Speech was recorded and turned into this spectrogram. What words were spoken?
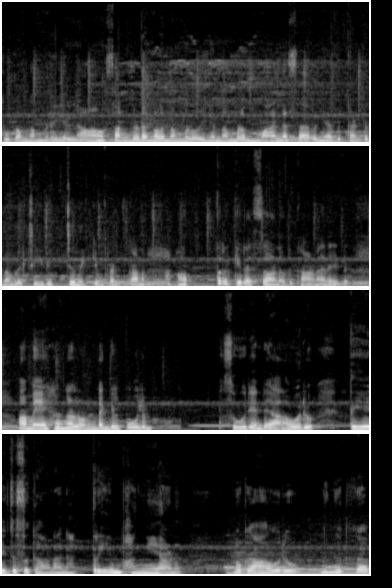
സുഖം നമ്മുടെ എല്ലാ സങ്കടങ്ങളും നമ്മൾ ഒഴിഞ്ഞ് നമ്മൾ മനസ്സറിഞ്ഞ് അത് കണ്ട് നമ്മൾ ചിരിച്ച് നിൽക്കും ഫ്രണ്ട്സ് കാരണം അത്രയ്ക്ക് രസമാണ് അത് കാണാനായിട്ട്. ആ മേഘങ്ങളുണ്ടെങ്കിൽ പോലും സൂര്യന്റെ ആ ഒരു തേജസ് കാണാൻ അത്രയും ഭംഗിയാണ്. നമുക്ക് ആ ഒരു നിങ്ങൾക്ക്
